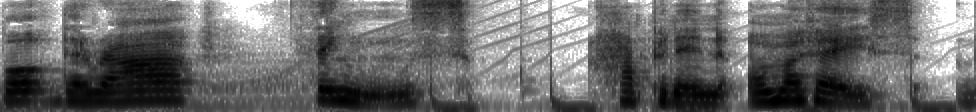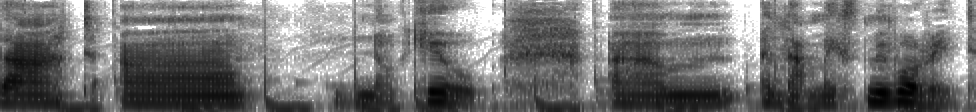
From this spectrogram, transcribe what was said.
but there are things happening on my face that are not cute. Um, and that makes me worried.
